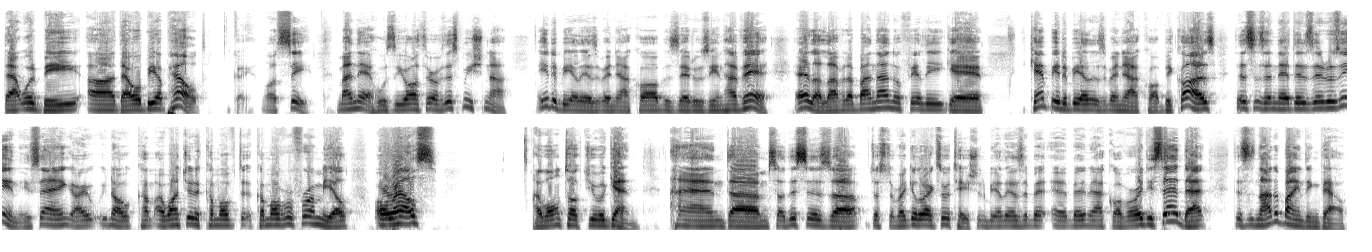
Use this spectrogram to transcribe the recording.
that would be uh, that would be upheld. Okay, let's see. Maneh, who's the author of this Mishnah? It be Elizabeth Zeruzin Have. can't be to be Eliezer ben Yaakov because this is a neder zeruzin. He's saying, I, you know, come, I want you to come over to, come over for a meal, or else I won't talk to you again. And um, so this is uh, just a regular exhortation. Eliezer ben Yaakov already said that this is not a binding vow,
